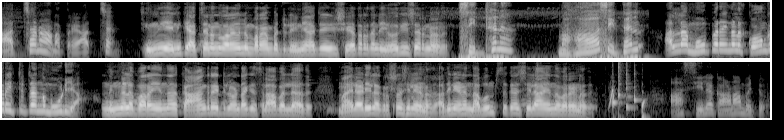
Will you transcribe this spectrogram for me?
അച്ഛനാണത്രേ അച്ഛൻ. ഇനി എനിക്ക് അച്ഛനെന്ന് പറയാനും പറയാൻ പറ്റില്ല. ഇനി അച്ഛൻ ഈ ക്ഷേത്രത്തിന്റെ യോഗീശ്വരനാണ്. സിദ്ധനാ? മഹാസിദ്ധൻ? അല്ല മൂപ്പരങ്ങൾ കോൺക്രീറ്റ് ഇട്ട് അങ്ങ് മൂടിയാ. നിങ്ങൾ പറയുന്ന കോൺക്രീറ്റിൽ ഉണ്ടാക്കിയ സ്ലാബ് അല്ല അത്. മയിലാടിയിലെ കൃഷ്ണശിലയാണ് അത് അതിനെയാണ് നപുംസക ശില എന്ന് പറയുന്നത് ആ ശില കാണാൻ പറ്റുമോ?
